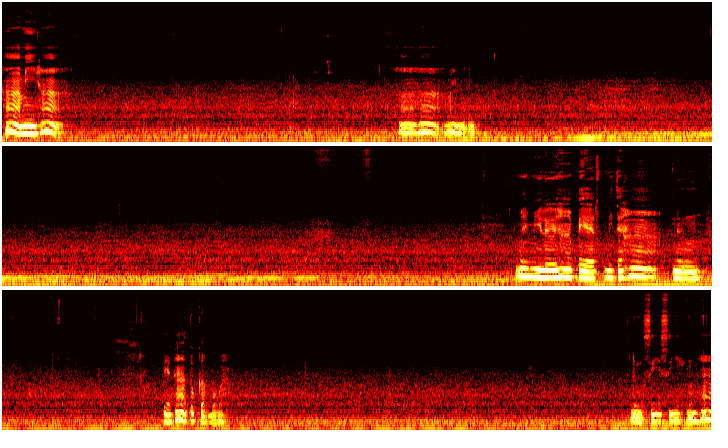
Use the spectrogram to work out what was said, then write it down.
ห้ามีห้าห้าห้าไม่มี ไม่มีเลยห้าแปดมีแต่ห้าหนึ่งแปดห้าตัวกลับบอกว่าหนึ่งสี่สี่หนึ่งห้า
